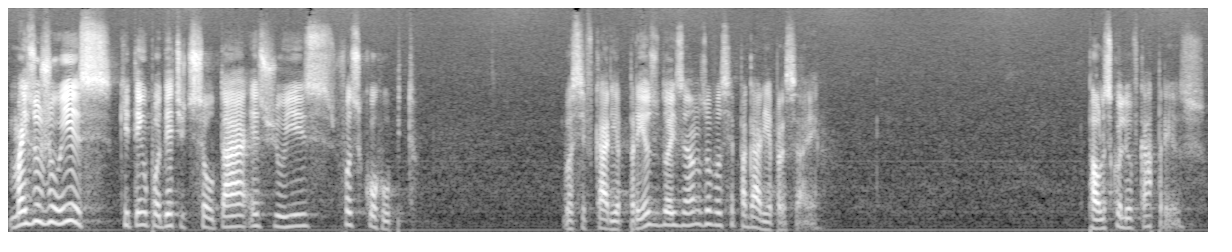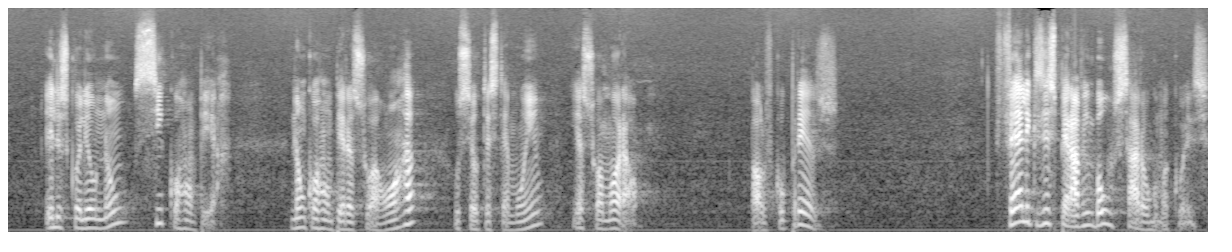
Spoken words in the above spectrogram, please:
mas o juiz que tem o poder de te soltar, esse juiz fosse corrupto, você ficaria preso dois anos ou você pagaria para sair? Paulo escolheu ficar preso. Ele escolheu não se corromper, não corromper a sua honra, o seu testemunho e a sua moral. Paulo ficou preso. Félix esperava embolsar alguma coisa.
